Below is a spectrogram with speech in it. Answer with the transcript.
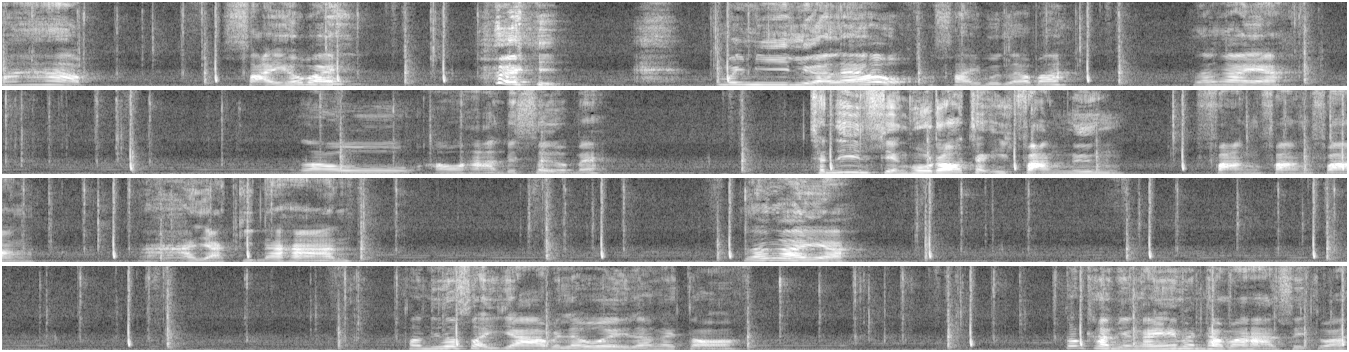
ป้าบ ใส่เข้าไป เฮ้ย ไม่มีเหลือแล้ว ใส่หมดแล้วปะแล้วไงอะเราเอาอาหารไปเสิร์ฟไหมฉันได้ยินเสียงโห่เราะจากอีกฝั่งนึง ฟังฟังฟังอ่าอยากกินอาหาร แล้วไงอะตอนนี้เราใส่ยาไปแล้วเว้ย แล้วไงต่อ ต้องทำยังไงให้มันทำอาหารเสร็จวะ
